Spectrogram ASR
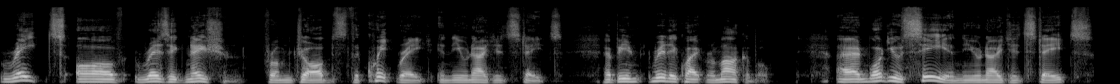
rates of resignation from jobs, the quit rate in the United States, have been really quite remarkable. And what you see in the United States,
